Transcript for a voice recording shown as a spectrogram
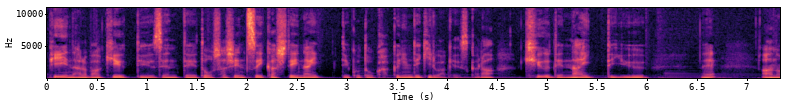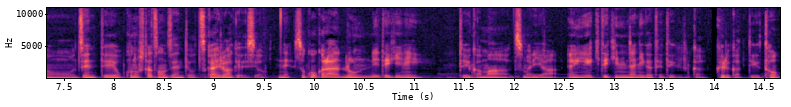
P ならば Q っていう前提と写真追加していないっていうことを確認できるわけですから、Q でないっていうねあの前提をこの2つの前提を使えるわけですよ。ね、そこから論理的にというかまあつまりは演繹的に何が出てくるか来るかっていうと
